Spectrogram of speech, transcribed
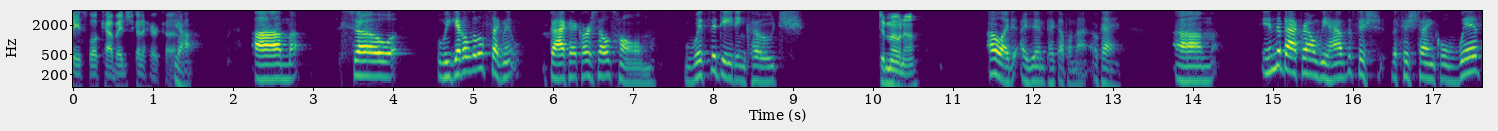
baseball cap. I just got a haircut. yeah. Um. So we get a little segment back at Garcelle's home with the dating coach. Demona. Oh, I, I didn't pick up on that. Okay. Um, in the background, we have the fish the fish tank with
